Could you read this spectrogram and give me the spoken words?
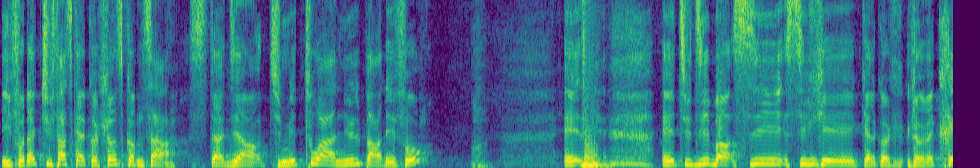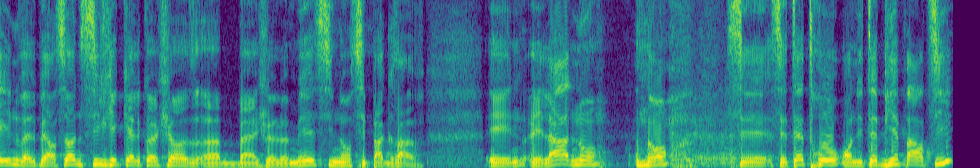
il faudrait que tu fasses quelque chose comme ça. C'est-à-dire, tu mets tout à nul par défaut. Et, tu dis, bon, si, j'ai quelque je vais créer une nouvelle personne, si j'ai quelque chose, euh, ben, je le mets, sinon, c'est pas grave. Et, là, non, non, c'était trop. On était bien parti.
